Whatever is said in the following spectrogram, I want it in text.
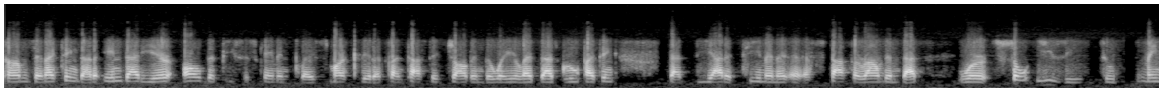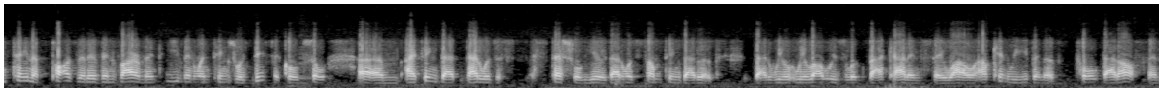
comes. And I think that in that year, all the pieces came in place. Marc did a fantastic job in the way he led that group. I think that he had a team and a, a staff around him that were so easy to maintain a positive environment even when things were difficult. So um, I think that that was a, a special year. That was something that uh, that we'll we'll always look back at and say, "Wow, how can we even have pulled that off?" And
